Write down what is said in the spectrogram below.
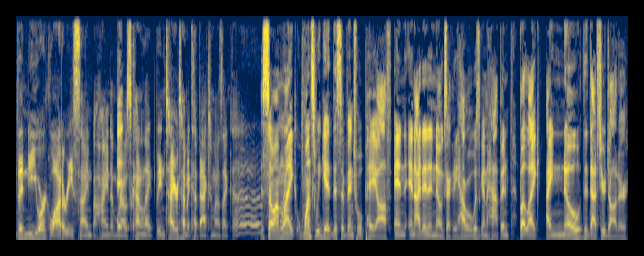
the New York lottery sign behind him, where I was kind of like the entire time it cut back to him, I was like, uh, so I'm like, once we get this eventual payoff, and and I didn't know exactly how it was going to happen, but like I know that that's your daughter.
